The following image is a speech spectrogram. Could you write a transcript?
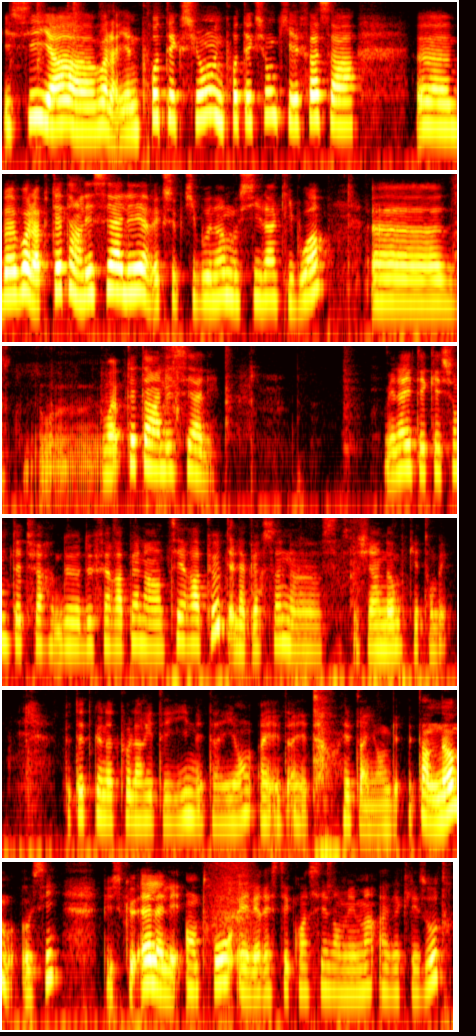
Ici, il y a, euh, voilà, il y a une protection, une protection qui est face à, euh, ben voilà, peut-être un laisser-aller avec ce petit bonhomme aussi là qui boit. ouais, peut-être un laisser-aller. Mais là, il était question peut-être de, faire appel à un thérapeute. La personne, j'ai un homme qui est tombé. Peut-être que notre polarité yin est un yang, euh, est, un, yang, est un homme aussi, puisque elle, elle est en trop et elle est restée coincée dans mes mains avec les autres.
